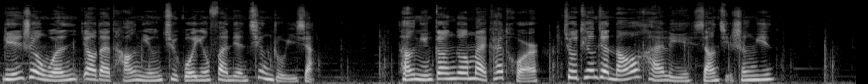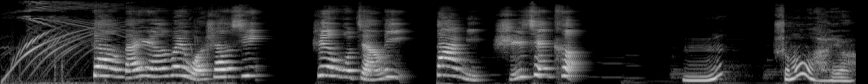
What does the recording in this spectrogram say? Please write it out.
林胜文要带唐宁去国营饭店庆祝一下。唐宁刚刚迈开腿儿，就听见脑海里响起声音：“让男人为我伤心，任务奖励大米十千克。”嗯，什么玩意儿？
